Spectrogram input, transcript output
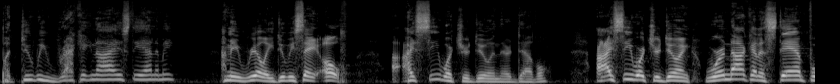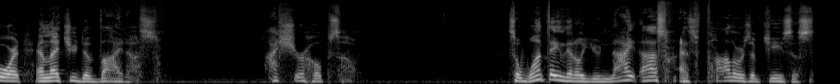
But do we recognize the enemy? I mean, really, do we say, oh, I see what you're doing there, devil? I see what you're doing. We're not going to stand for it and let you divide us. I sure hope so. So, one thing that'll unite us as followers of Jesus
